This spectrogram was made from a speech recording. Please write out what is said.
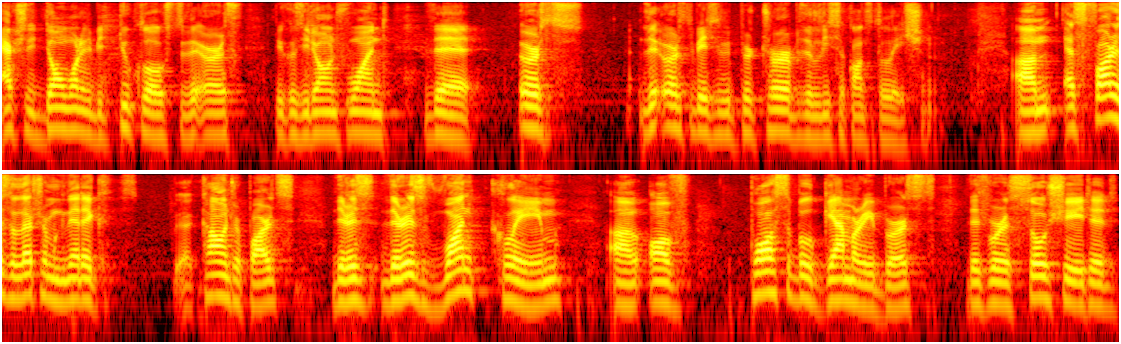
actually don't want it to be too close to the Earth because you don't want the Earth's, the Earth to basically perturb the LISA constellation. Um, as far as electromagnetic uh, counterparts, there is, there is one claim uh, of possible gamma ray bursts that were associated,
